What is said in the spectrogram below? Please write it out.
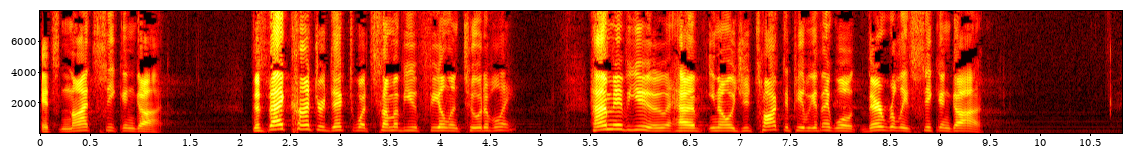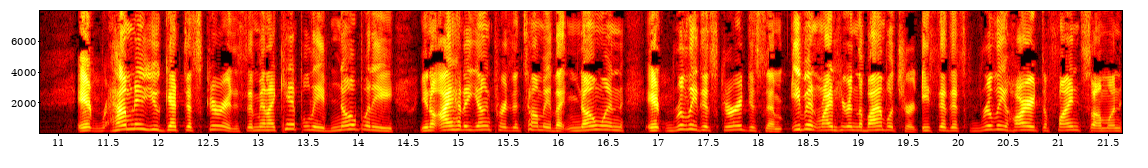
It's not seeking God. Does that contradict what some of you feel intuitively? How many of you have, you know, as you talk to people, you think, well, they're really seeking God? It, how many of you get discouraged? I mean, I can't believe nobody, you know, I had a young person tell me that no one, it really discourages them, even right here in the Bible church. He said it's really hard to find someone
